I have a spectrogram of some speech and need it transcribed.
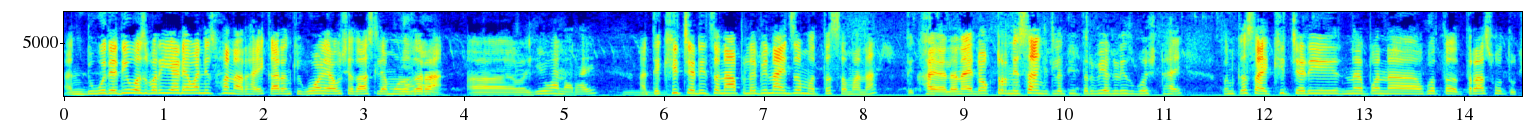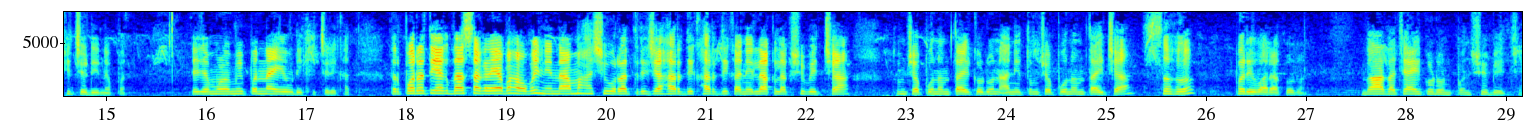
आणि उद्या दिवसभर येड्यावानीच होणार आहे कारण की गोळ्या औषध असल्यामुळं जरा अं, हे होणार आहे. आणि ते खिचडीचं ना आपलं बी नाही जमत तसं म्हणा. ते खायला. नाही डॉक्टरने सांगितलं ती तर वेगळीच गोष्ट आहे. पण कसं आहे खिचडीनं पण होतं त्रास होतो खिचडीनं पण. त्याच्यामुळं मी पण नाही एवढी खिचडी खात. तर परत एकदा सगळ्या भाऊ बहिणींना महाशिवरात्रीच्या हार्दिक हार्दिक आणि लाख लाख शुभेच्छा तुमच्या पूनमताईकडून आणि तुमच्या पूनमताईच्या सह परिवाराकडून. दादाच्या आईकडून पण शुभेच्छा.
